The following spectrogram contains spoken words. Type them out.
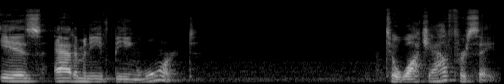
is Adam and Eve being warned to watch out for Satan.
